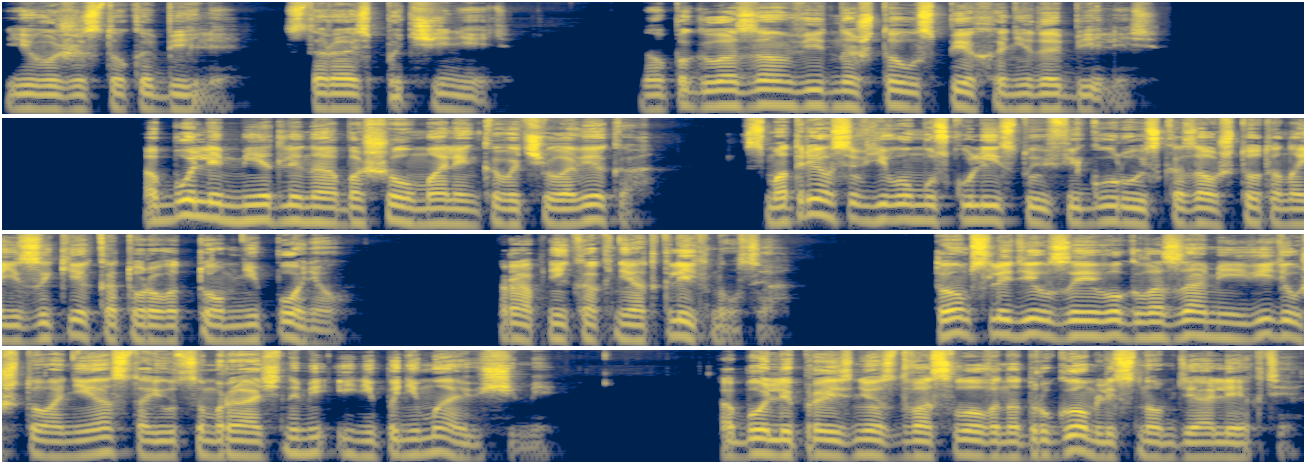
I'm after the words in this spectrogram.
Его жестоко били, стараясь подчинить. Но по глазам видно, что успеха не добились. А более медленно обошел маленького человека, смотрелся в его мускулистую фигуру и сказал что-то на языке, которого Том не понял. Раб никак не откликнулся. Том следил за его глазами и видел, что они остаются мрачными и непонимающими. А Болли произнес два слова на другом лесном диалекте.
